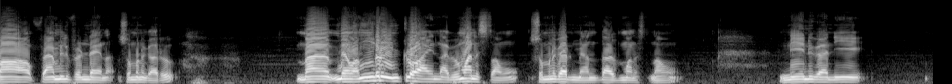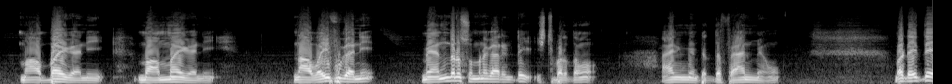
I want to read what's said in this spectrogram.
మా ఫ్యామిలీ ఫ్రెండ్ ఆయన సుమన్ గారు. మా మేమందరం ఇంట్లో ఆయన అభిమానిస్తాము. సుమన్ గారిని మేమంతా అభిమానిస్తున్నాము. నేను కానీ మా అబ్బాయి కానీ మా అమ్మాయి కానీ నా వైఫ్ కానీ మేమందరం సుమన్ గారంటే ఇష్టపడతాము. ఆయనకి మేము పెద్ద ఫ్యాన్ మేము. బట్ అయితే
